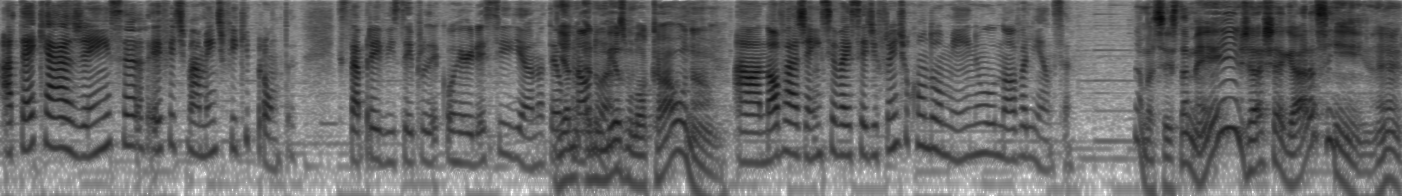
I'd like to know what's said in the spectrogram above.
até que a agência efetivamente fique pronta. Que está prevista aí para o decorrer desse ano, até e o é, final é do no ano. mesmo local ou não? A nova agência vai ser de frente ao condomínio Nova Aliança. Não, mas vocês também já chegaram assim, né?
